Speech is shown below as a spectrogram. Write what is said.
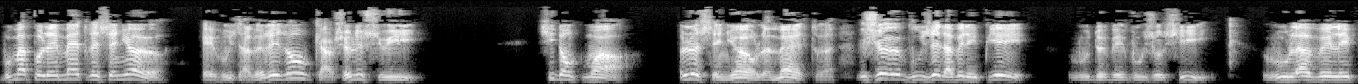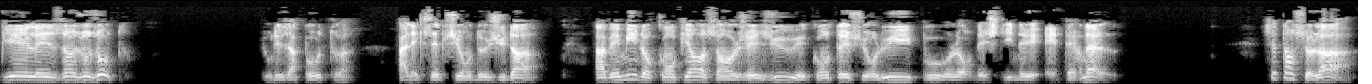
Vous m'appelez maître et seigneur, et vous avez raison, car je le suis. Si donc moi, le Seigneur, le Maître, je vous ai lavé les pieds, vous devez vous aussi vous laver les pieds les uns aux autres. Tous les apôtres, à l'exception de Judas, avaient mis leur confiance en Jésus et comptaient sur lui pour leur destinée éternelle. C'est en cela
